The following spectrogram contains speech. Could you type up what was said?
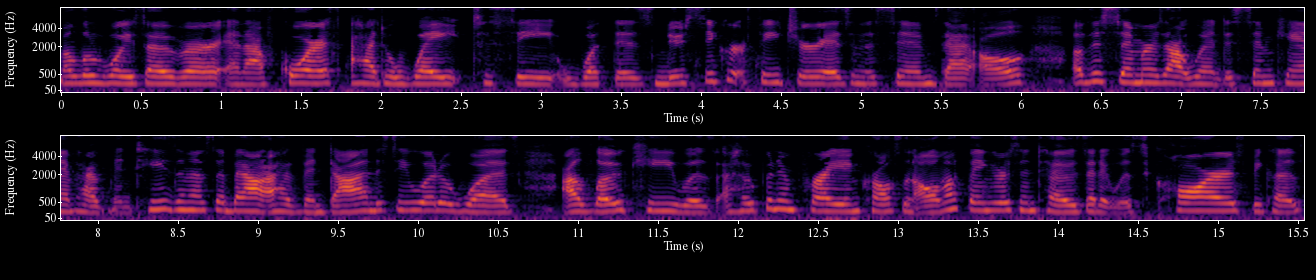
my little voiceover, and of course, I had to wait to see what this new secret feature is in The Sims that all of the Simmers that went to Sim Camp have been teasing us about. I have been dying to see what it was. I low key was hoping and praying, crossing all my fingers and toes that it was cars because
